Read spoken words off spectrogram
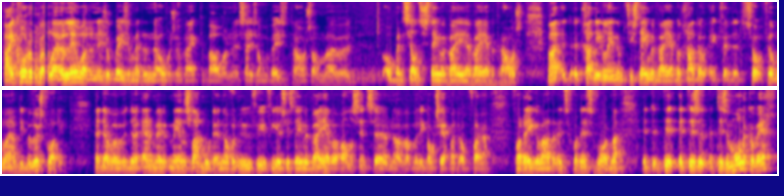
Ik hoor ook wel, uh, Leeuwarden is ook bezig met een over zijn wijk te bouwen. Zijn ze allemaal bezig trouwens. Om, ook met hetzelfde systeem wat wij, wij hebben trouwens. Maar het, het, gaat niet alleen om het systeem wat wij hebben. Het gaat om, ik vind het zo veel belangrijk die bewustwording dat we er mee, mee, aan de slag moeten. En of het nu via, via het systeem dat wij hebben, of anderszins, uh, nou, wat ik ook zeg met het opvangen van regenwater enzovoort enzovoort. Maar het, het, het, is, een, het is een monnikenweg,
